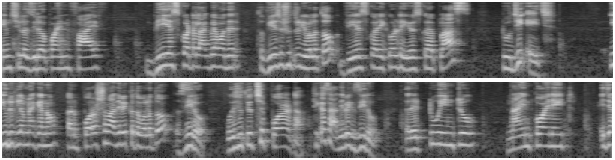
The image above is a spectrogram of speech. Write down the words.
এম ছিল জিরো পয়েন্ট ফাইভ ভি স্কোয়ারটা লাগবে আমাদের, তো ভি এর সূত্র কি বলতো? V square equal to U square plus two G H U লিখলাম না কেন? কারণ পড়ার সময় আদিবেগ কত বলতো? জিরো গতিশক্তি হচ্ছে পড়াটা, ঠিক আছে? আদিবেগ জিরো তাহলে two into nine point eight এই যে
